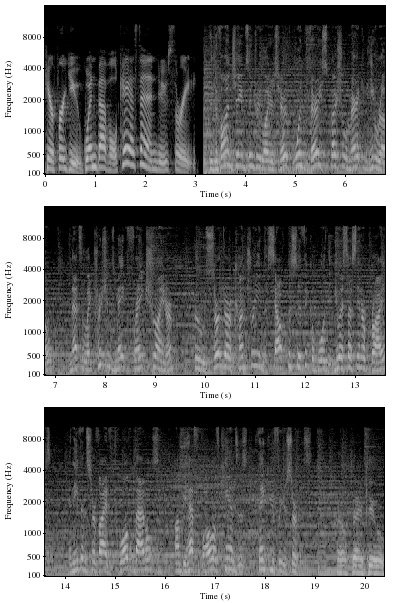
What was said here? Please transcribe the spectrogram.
Here for you, Gwen Bevel, KSN News 3. The DeVaughn James Injury Lawyers here with one very special American hero, and that's electrician's mate Frank Shiner, who served our country in the South Pacific aboard the USS Enterprise and even survived 12 battles on behalf of all of Kansas. Thank you for your service. Well, thank you.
